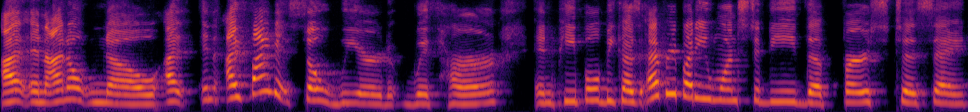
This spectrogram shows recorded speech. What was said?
I and I don't know. I and I find it so weird with her and people because everybody wants to be the first to say,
